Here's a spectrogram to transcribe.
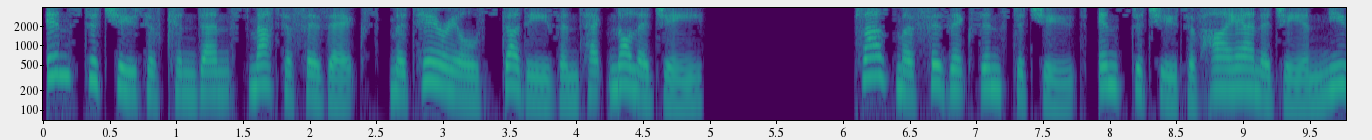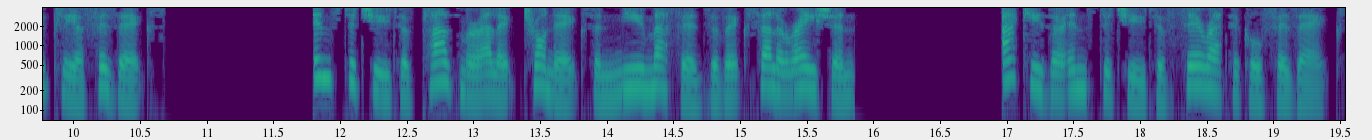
Institute of Condensed Matter Physics, Materials Studies and Technology Plasma Physics Institute, Institute of High Energy and Nuclear Physics Institute of Plasma Electronics and New Methods of Acceleration Akhiezer Institute of Theoretical Physics.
